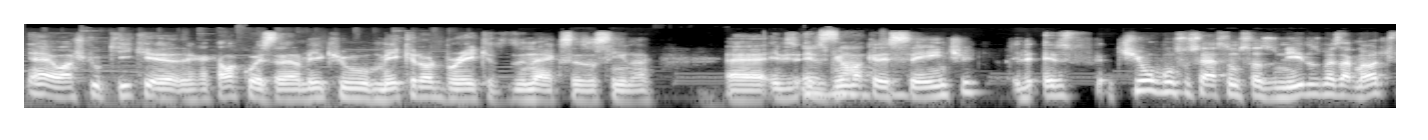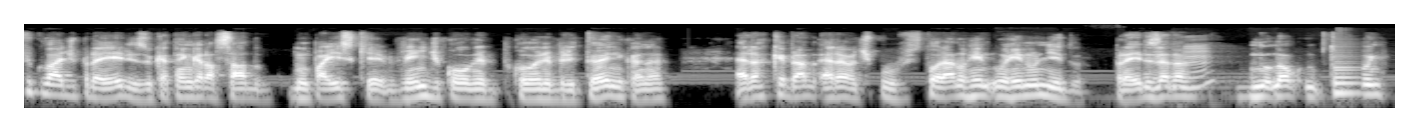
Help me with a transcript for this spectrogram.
É, eu acho que o Kick é aquela coisa, né? Era meio que o make it or break it do Nexus, assim, né? É, eles, eles viam uma crescente, eles, eles, tinham algum sucesso nos Estados Unidos, mas a maior dificuldade para eles, o que é até engraçado num país que vem de colônia, colônia britânica, né? Era quebrar, era tipo, estourar no Reino, no Reino Unido. Para eles era. Uhum. Não,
